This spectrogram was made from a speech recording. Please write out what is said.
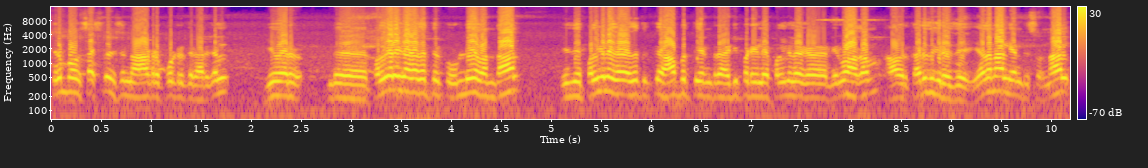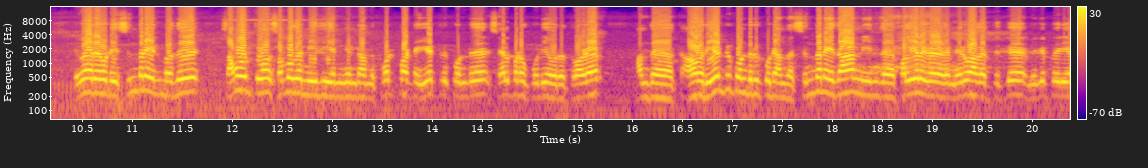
திரும்பவும் சஸ்பென்ஷன் ஆர்டர் போட்டிருக்கிறார்கள். இவர் இந்த பல்கலைக்கழகத்திற்கு உள்ளே வந்தால் இது பல்கலைக்கழகத்துக்கு ஆபத்து என்ற அடிப்படையில் பல்கலைக்கழக நிர்வாகம் அவர் கருதுகிறது. எதனால் என்று சொன்னால் இவருடைய சிந்தனை என்பது சமத்துவம் சமூக நீதி என்கின்ற அந்த கோட்பாட்டை ஏற்றுக்கொண்டு செயல்படக்கூடிய ஒரு தோழர். அந்த அவர் ஏற்றுக்கொண்டிருக்கக்கூடிய அந்த சிந்தனை தான் இந்த பல்கலைக்கழக நிர்வாகத்துக்கு மிகப்பெரிய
